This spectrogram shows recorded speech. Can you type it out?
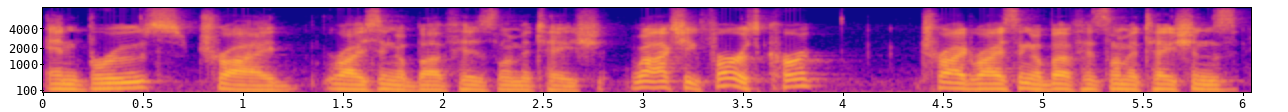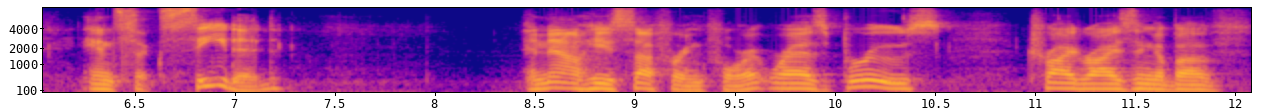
And Bruce tried rising above his limitation. Well, actually, first, Kirk tried rising above his limitations and succeeded. And now he's suffering for it. Whereas Bruce tried rising above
